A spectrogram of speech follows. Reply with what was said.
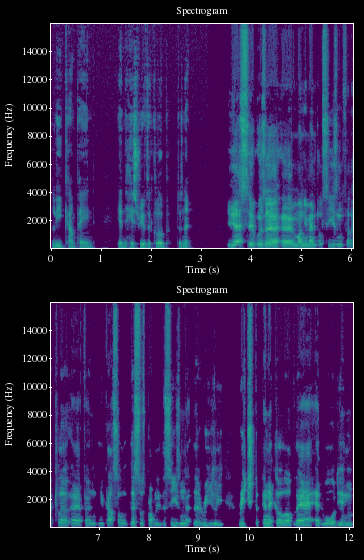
league campaign in the history of the club, doesn't it? Yes, it was a, a monumental season for the club uh, for Newcastle. This was probably the season that they really reached the pinnacle of their Edwardian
